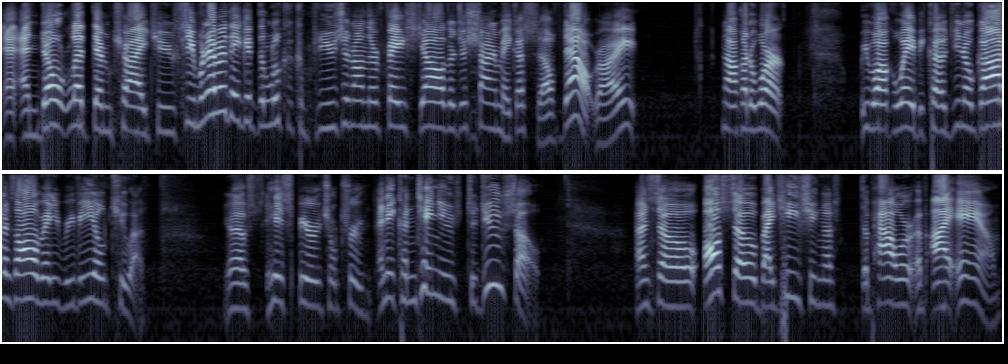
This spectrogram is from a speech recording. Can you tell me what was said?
and don't let them try to, see, whenever they get the look of confusion on their face, y'all, they're just trying to make us self-doubt, right? Not gonna work. We walk away because, you know, God has already revealed to us, you know, His spiritual truth, and He continues to do so. And so, also, by teaching us the power of I am,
